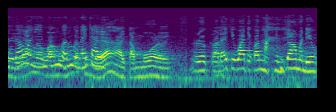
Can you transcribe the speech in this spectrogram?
Từ đó qua nhà em cũng phải mười mấy cây. rẻ hai chồng mua rồi. Được rồi để chị qua chị coi mặt giùm cho mà điều.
